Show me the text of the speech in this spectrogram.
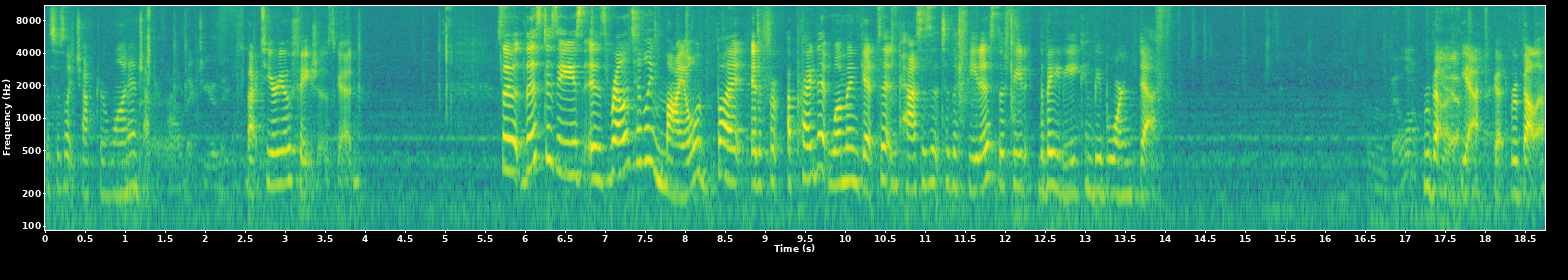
This was like chapter one and chapter five. Bacteriophages. Bacteriophage good. So this disease is relatively mild, but if a pregnant woman gets it and passes it to the fetus, the, fet- the baby can be born deaf. Rubella? Yeah. Yeah. good, rubella.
